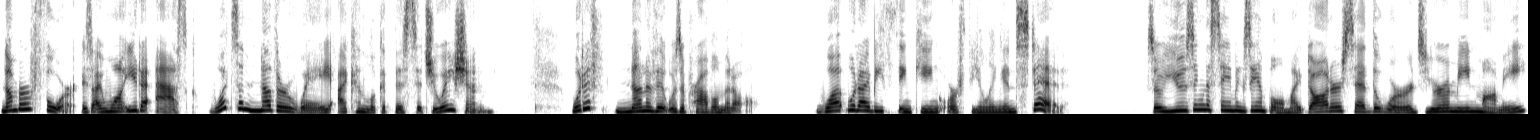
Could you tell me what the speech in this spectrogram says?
Number four is I want you to ask, what's another way I can look at this situation? What if none of it was a problem at all? What would I be thinking or feeling instead? So, using the same example, my daughter said the words, You're a mean mommy.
